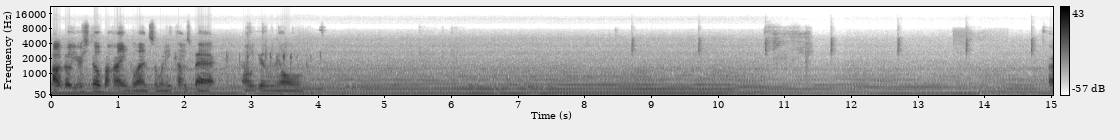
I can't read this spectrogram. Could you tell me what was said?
I'll go. You're still behind Glenn, so when he comes back, I'll give him the old. All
